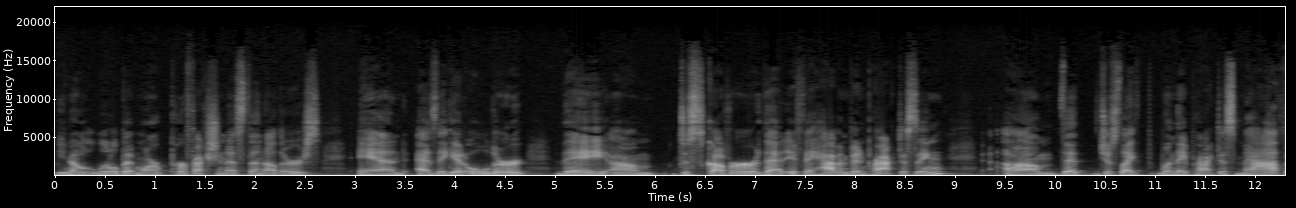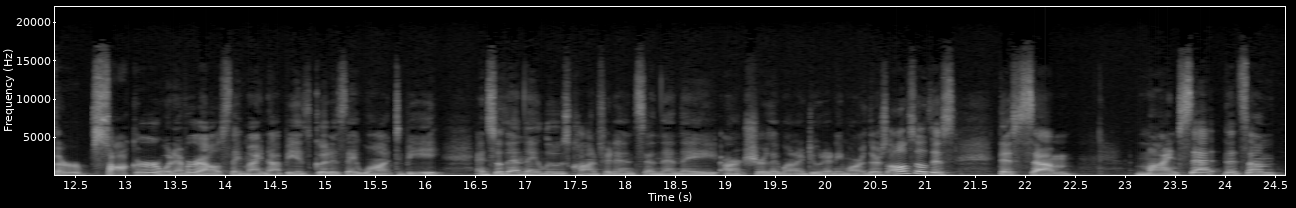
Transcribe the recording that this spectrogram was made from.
you know, a little bit more perfectionist than others. And as they get older, they um, discover that if they haven't been practicing, um, that just like when they practice math or soccer or whatever else, they might not be as good as they want to be. And so then they lose confidence and then they aren't sure they want to do it anymore. There's also this, this, um, mindset that some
